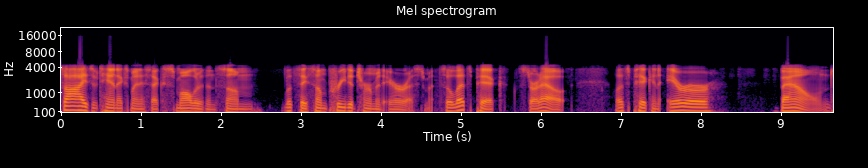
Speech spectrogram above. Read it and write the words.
size of tan x minus x smaller than some, let's say, some predetermined error estimate. So let's pick, start out, let's pick an error bound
